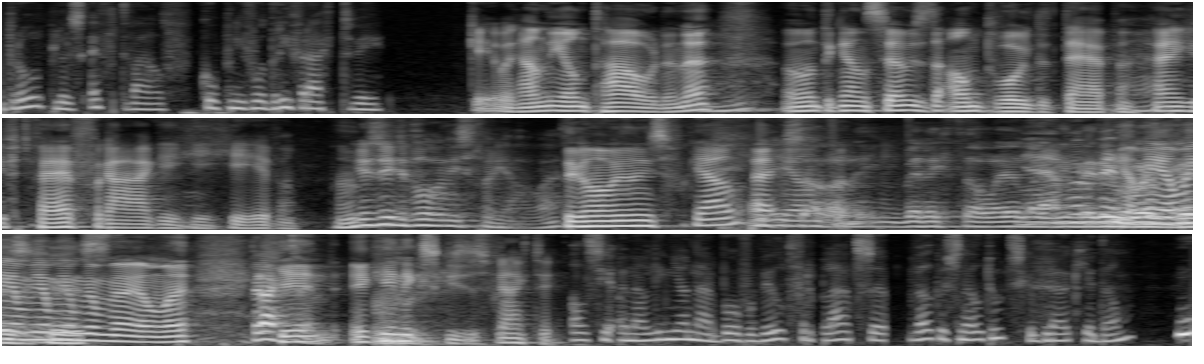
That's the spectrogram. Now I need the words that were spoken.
Ctrl plus F12. Kopniveau 3 vraag 2. Oké, we gaan die onthouden, hè? Want we gaan zelfs de antwoorden typen. Hij heeft vijf vragen gegeven. Huh? Je ziet de volgende is voor jou, hè? Gaan we eens voor jou. Ik, dat niet- ik ben echt al heel Ja, lang niet meer in ben- Jammer, jammer, jammer, Geen, geen excuses. Vraag 2. Als je een alinea naar boven wilt verplaatsen, welke sneltoets gebruik je dan?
